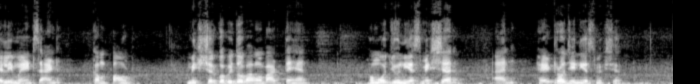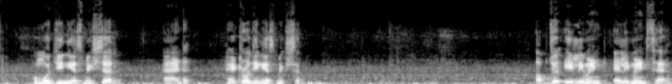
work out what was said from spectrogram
elements and compound mixture को भी दो भाग में बांटते हैं। Homogeneous mixture and heterogeneous mixture homogeneous mixture and heterogeneous mixture अब जो एलिमेंट एलिमेंट्स है,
